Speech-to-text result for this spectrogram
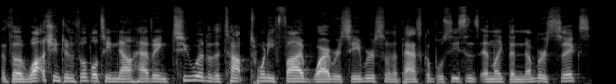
the Washington football team now having two out of the top 25 wide receivers from the past couple seasons and like the number six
